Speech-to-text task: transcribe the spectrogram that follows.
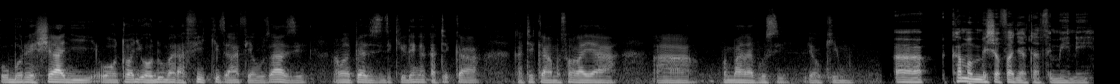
uboreshaji wa utoaji wa huduma rafiki za afya ya uzazi ambazo pia zikilenga katika, katika masuala ya uh, kupambana na virusi vya ukimwi. Uh, kama mmeshafanya tathmini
